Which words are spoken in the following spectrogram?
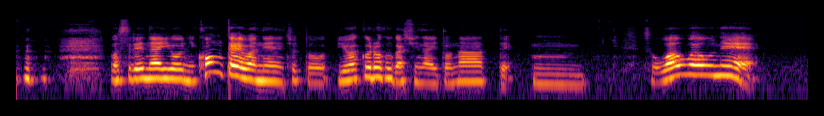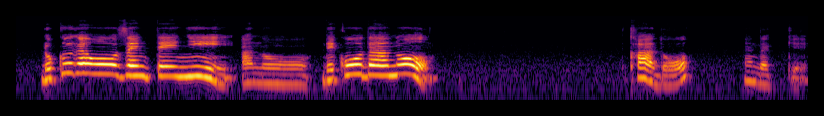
忘れないように。今回はねちょっと予約録画しないとなーって。うん。そうワウワウね録画を前提にあのレコーダーのカード？なんだっけ？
